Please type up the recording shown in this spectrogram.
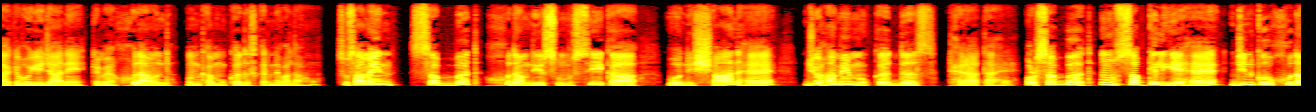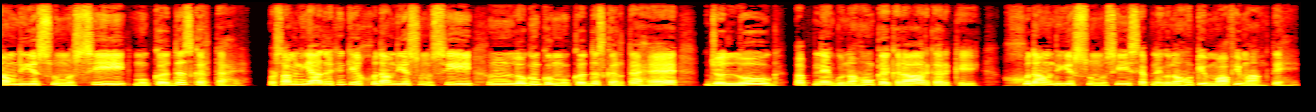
تاکہ وہ یہ جانے کہ میں خداوند ان کا مقدس کرنے والا ہوں۔ سسامین، سبت خدا مسیح کا وہ نشان ہے جو ہمیں مقدس ٹھہراتا ہے۔ اور سبت ان سب کے لیے ہے جن کو خدا یسو مسیح مقدس کرتا ہے۔ اور سامن یاد رکھیں کہ خدا یسو مسیح ان لوگوں کو مقدس کرتا ہے جو لوگ اپنے گناہوں کا اقرار کر کے خدا یسو مسیح سے اپنے گناہوں کی معافی مانگتے ہیں۔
